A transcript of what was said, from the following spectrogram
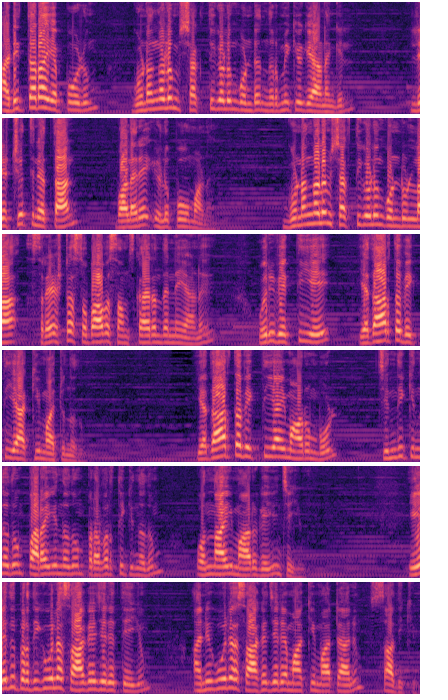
അടിത്തറ എപ്പോഴും ഗുണങ്ങളും ശക്തികളും കൊണ്ട് നിർമ്മിക്കുകയാണെങ്കിൽ ലക്ഷ്യത്തിനെത്താൻ വളരെ എളുപ്പവുമാണ്. ഗുണങ്ങളും ശക്തികളും കൊണ്ടുള്ള ശ്രേഷ്ഠ സ്വഭാവ സംസ്കാരം തന്നെയാണ് ഒരു വ്യക്തിയെ യഥാർത്ഥ വ്യക്തിയാക്കി മാറ്റുന്നതും. യഥാർത്ഥ വ്യക്തിയായി മാറുമ്പോൾ ചിന്തിക്കുന്നതും പറയുന്നതും പ്രവർത്തിക്കുന്നതും ഒന്നായി മാറുകയും ചെയ്യും. ഏത് പ്രതികൂല സാഹചര്യത്തെയും അനുകൂല സാഹചര്യമാക്കി മാറ്റാനും സാധിക്കും.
